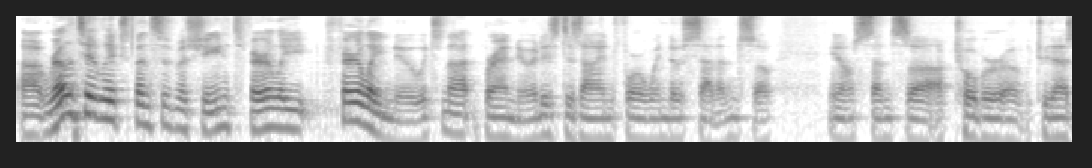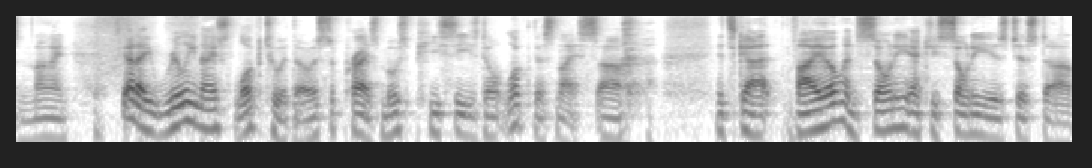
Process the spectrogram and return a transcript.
Uh, relatively expensive machine. It's fairly fairly new. It's not brand new. It is designed for Windows 7, so you know since uh, October of 2009. It's got a really nice look to it, though. I was surprised. Most PCs don't look this nice. Uh, it's got Vaio and Sony. Actually, Sony is just uh,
